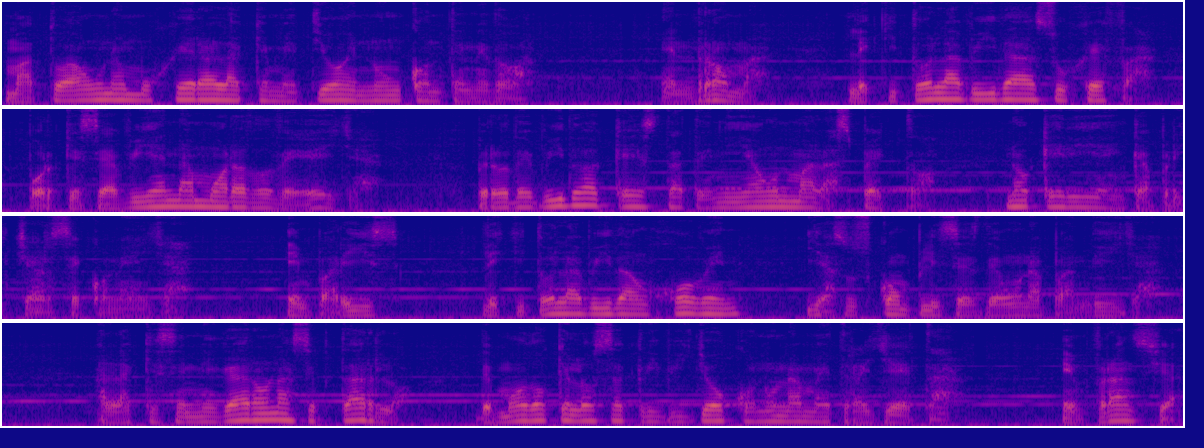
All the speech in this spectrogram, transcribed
mató a una mujer a la que metió en un contenedor. En Roma, le quitó la vida a su jefa porque se había enamorado de ella, pero debido a que ésta tenía un mal aspecto, no quería encapricharse con ella. En París, le quitó la vida a un joven y a sus cómplices de una pandilla, a la que se negaron a aceptarlo, de modo que los acribilló con una metralleta. En Francia,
